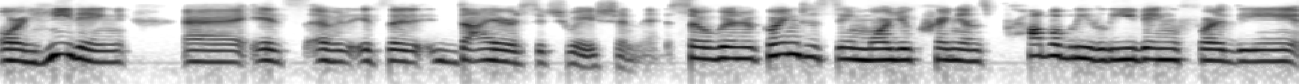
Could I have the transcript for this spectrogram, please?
or heating, uh, it's a, it's a dire situation. So we're going to see more Ukrainians probably leaving for the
